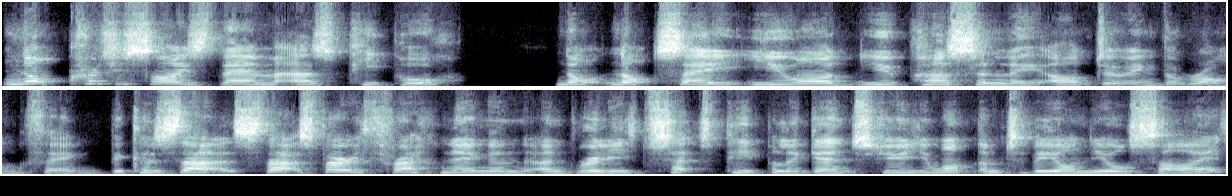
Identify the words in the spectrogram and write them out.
not criticize them as people not not say you are you personally are doing the wrong thing because that's that's very threatening and and really sets people against you you want them to be on your side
